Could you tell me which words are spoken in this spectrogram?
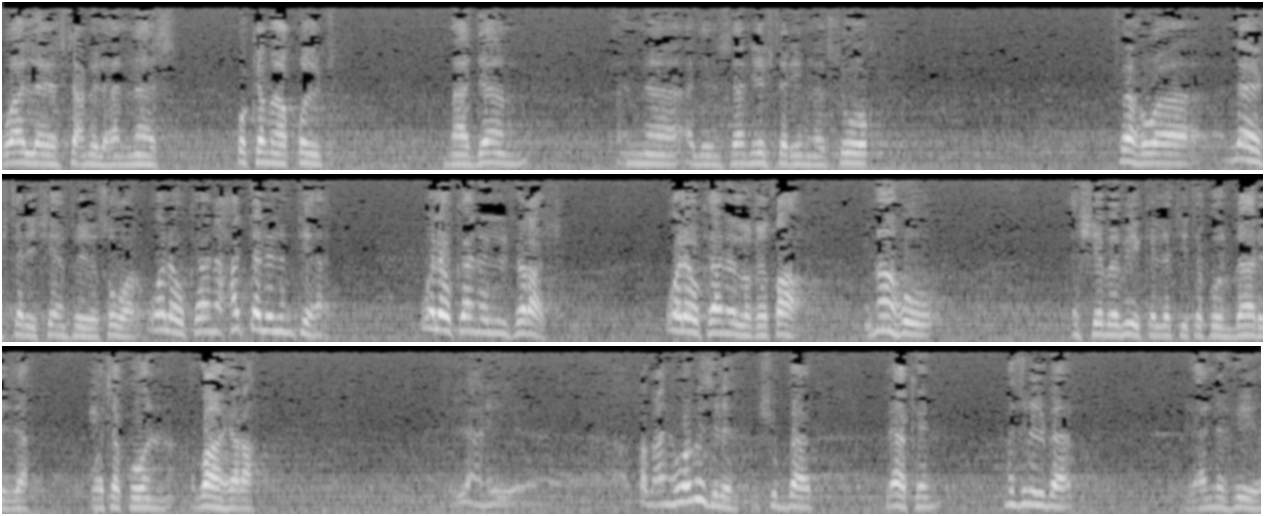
وألا يستعملها الناس. وكما قلت ما دام أن الإنسان يشتري من السوق فهو لا يشتري شيئا فيه صور ولو كان حتى للامتهان ولو كان للفراش ولو كان للغطاء. ما هو الشبابيك التي تكون بارزة وتكون ظاهرة؟ يعني طبعا هو مثله الشباك لكن مثل الباب. لأن فيه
